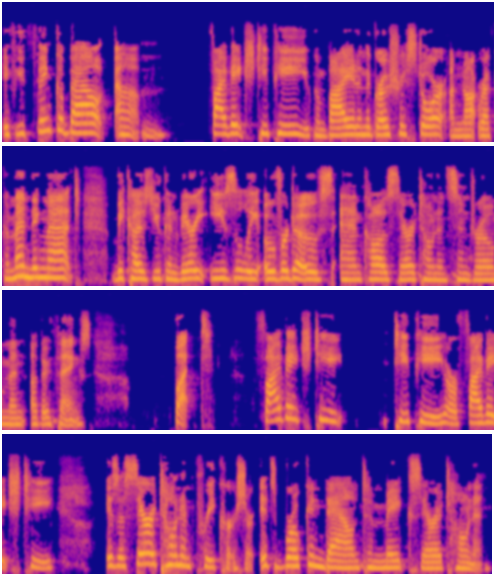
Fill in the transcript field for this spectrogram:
if you think about um, 5-htp you can buy it in the grocery store. I'm not recommending that because you can very easily overdose and cause serotonin syndrome and other things. But 5-htp or 5-ht is a serotonin precursor. It's broken down to make serotonin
